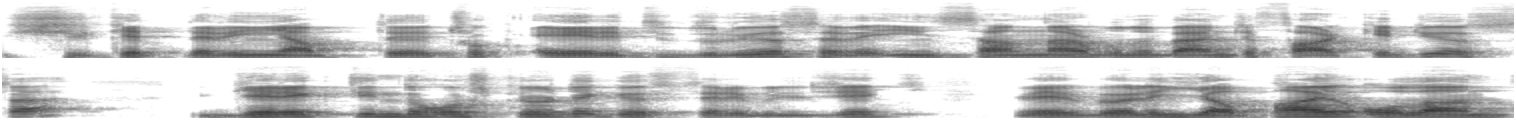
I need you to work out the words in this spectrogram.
şirketlerin yaptığı çok eğreti duruyorsa ve insanlar bunu bence fark ediyorsa gerektiğinde hoşgörü de gösterebilecek ve böyle yapay olan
